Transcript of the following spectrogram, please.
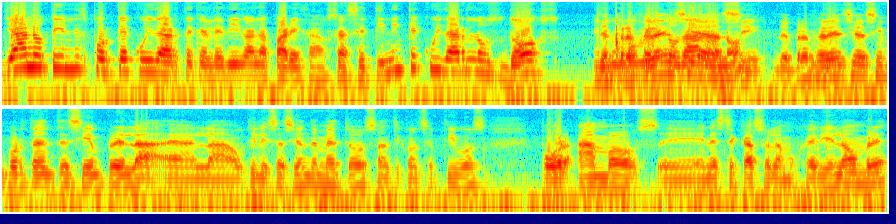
ya no tienes por qué cuidarte que le diga la pareja, o sea, se tienen que cuidar los dos de preferencia, sí. De preferencia es importante siempre la, eh, la, utilización de métodos anticonceptivos por ambos, eh, en este caso la mujer y el hombre.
